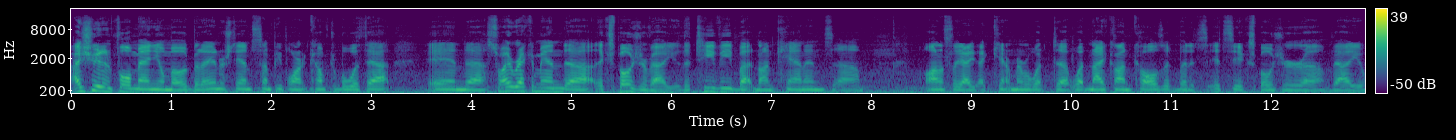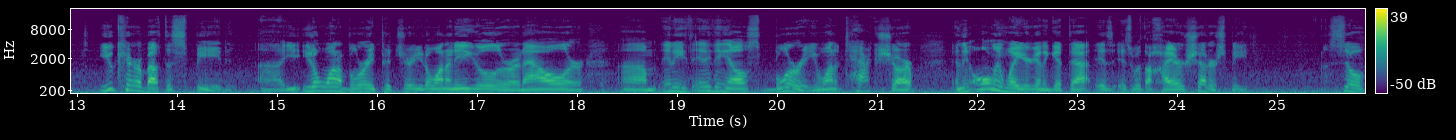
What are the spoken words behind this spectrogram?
I shoot in full manual mode, but I understand some people aren't comfortable with that. And uh, so I recommend uh, exposure value, the TV button on Canons. Um, honestly, I, I, can't remember what uh, what Nikon calls it, but it's it's the exposure uh, value. You care about the speed. Uh, you, you, don't want a blurry picture. You don't want an eagle or an owl or um, any, anything else blurry. You want it tack sharp. And the only way you're going to get that is, is with a higher shutter speed. So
